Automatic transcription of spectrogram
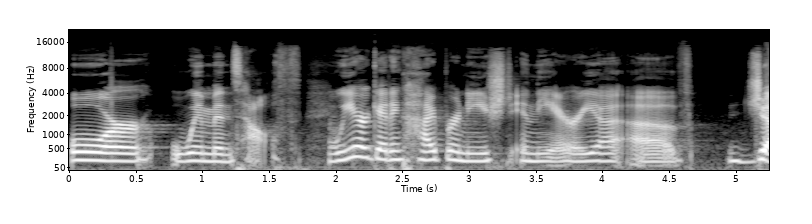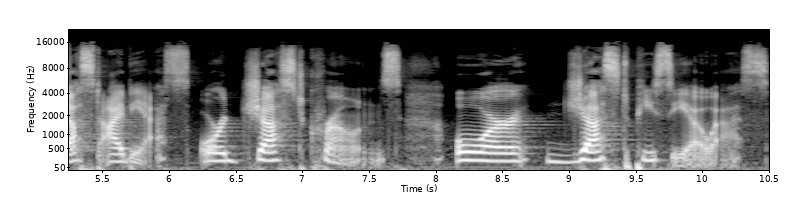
or women's health we are getting hyper niched in the area of just IBS or just Crohn's or just PCOS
